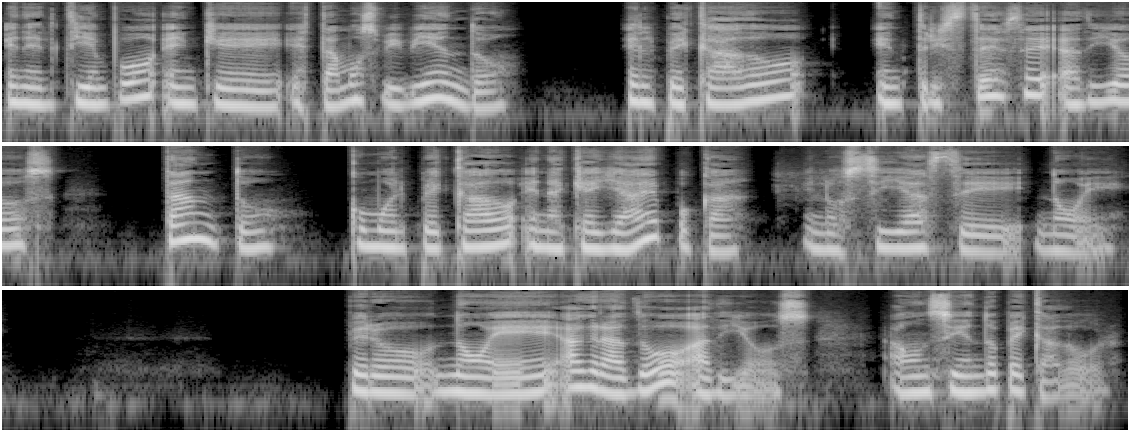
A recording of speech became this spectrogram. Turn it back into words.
en el tiempo en que estamos viviendo, el pecado entristece a Dios tanto como el pecado en aquella época, en los días de Noé. Pero Noé agradó a Dios, aun siendo pecador.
